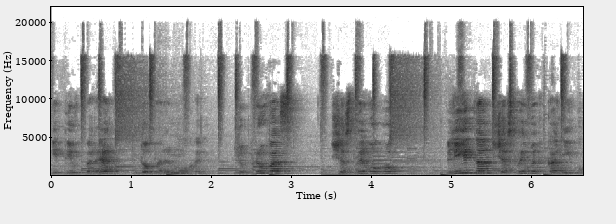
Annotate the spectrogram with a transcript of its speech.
іти вперед до перемоги. Люблю вас, щасливого літа, щасливих канікул!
